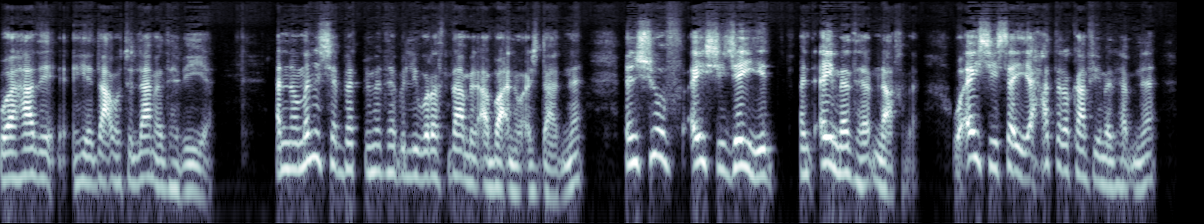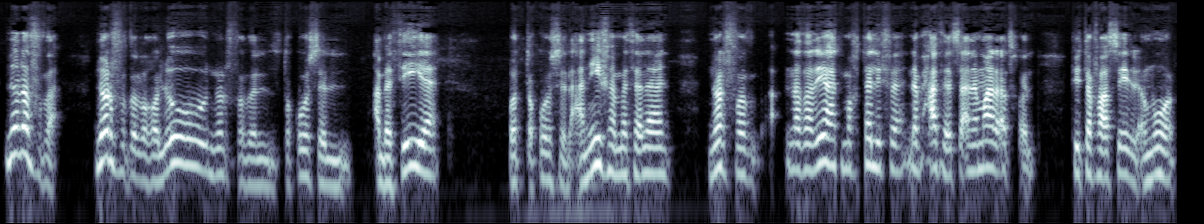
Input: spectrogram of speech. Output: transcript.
وهذه هي دعوة اللامذهبية أنه ما نشبت بمذهب اللي ورثناه من آبائنا وأجدادنا؟ نشوف أي شيء جيد عند أي مذهب ناخذه. وأي شيء سيء حتى لو كان في مذهبنا نرفضه. نرفض الغلو نرفض الطقوس العبثية. والطقوس العنيفة مثلا نرفض نظريات مختلفة نبحثها أنا ما أدخل في تفاصيل الأمور.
